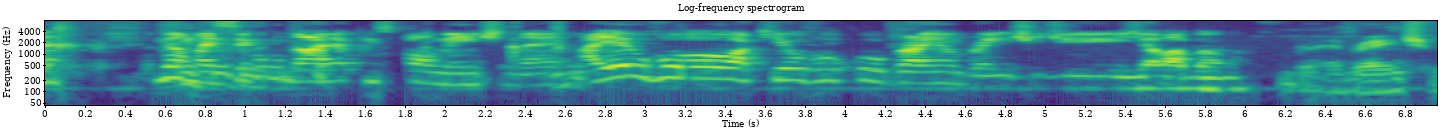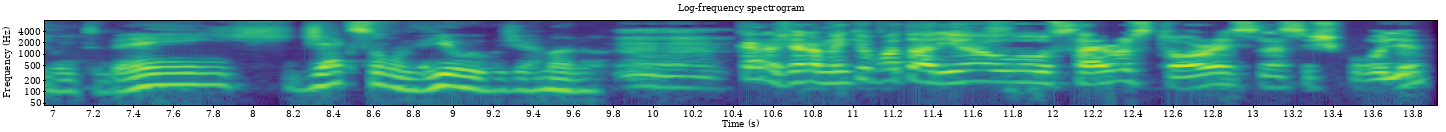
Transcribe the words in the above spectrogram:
Não, mas secundária principalmente, né? Aí eu vou. Aqui eu vou com o Brian Brent de, de Alabama. Brian Branch, muito bem. Jacksonville, Germano. Hum, cara, geralmente eu votaria o Cyrus Torres nessa escolha.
